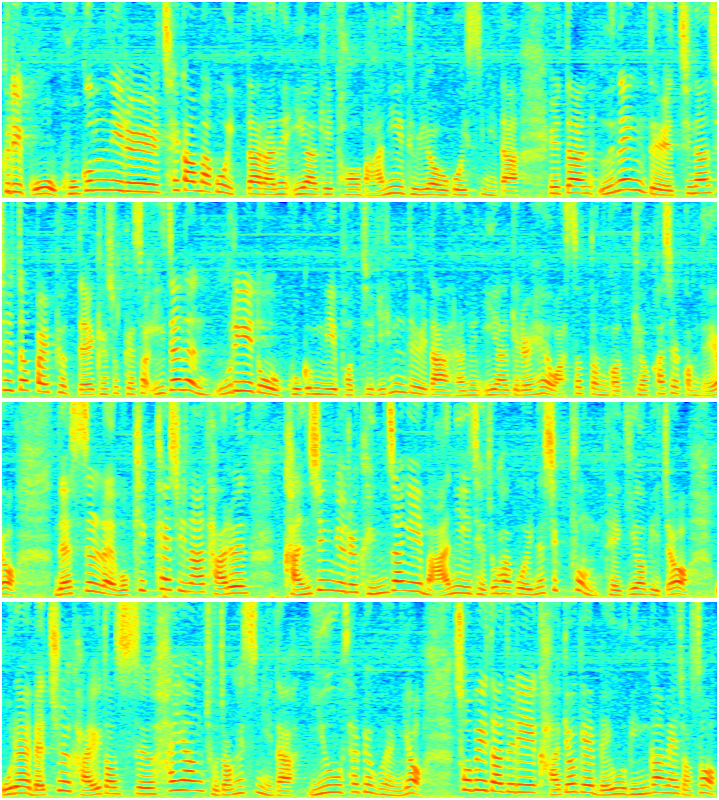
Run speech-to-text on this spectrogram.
그리고 고금리를 체감하고 있다라는 이야기 더 많이 들려오고 있습니다. 일단 은행들 지난 실적 발표 때 계속해서 이제는 우리도 고금리 버티기 힘들다라는 이야기를 해왔었던 것 기억하실 건데요. 네슬레, 뭐 키캣이나 다른 간식류를 굉장히 많이 제조하고 있는 식품 대기업이죠. 올해 매출 가이던스 하향 조정했습니다. 이유 살펴보면요. 소비자들이 가격에 매우 민감해져서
